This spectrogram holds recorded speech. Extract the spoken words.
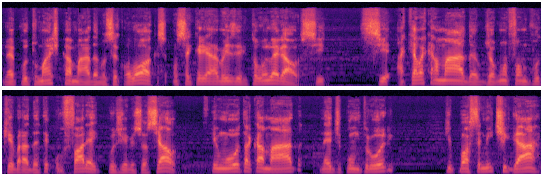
né? Quanto mais camada você coloca, você consegue criar mais resiliência. Então, é legal. Se se aquela camada de alguma forma for quebrada até por falha por engenharia social, tem uma outra camada, né, de controle que possa mitigar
